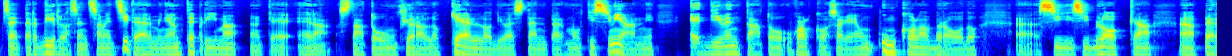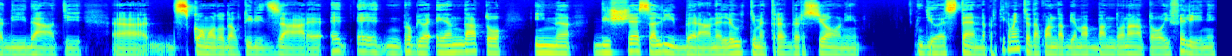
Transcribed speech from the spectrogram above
se, per dirla senza mezzi termini anteprima eh, che era stato un fiore all'occhiello di OS X per moltissimi anni è diventato qualcosa che è un, un colabrodo, eh, si, si, blocca, eh, perdi i dati, eh, scomodo da utilizzare, è, è, proprio è andato in discesa libera nelle ultime tre versioni di OS X, praticamente da quando abbiamo abbandonato i felini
